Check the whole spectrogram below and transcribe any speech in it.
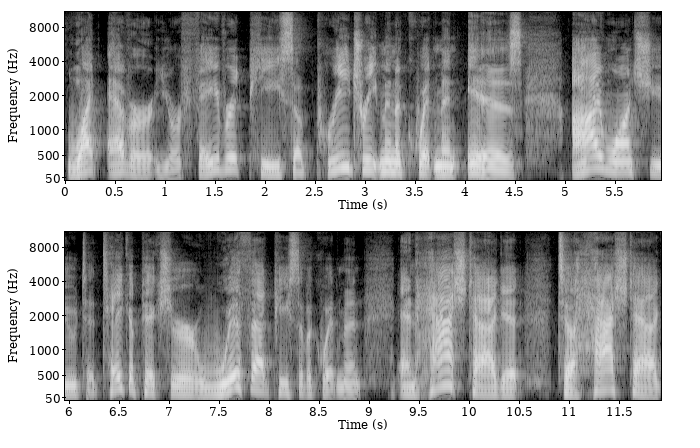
whatever your favorite piece of pre treatment equipment is. I want you to take a picture with that piece of equipment and hashtag it to hashtag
